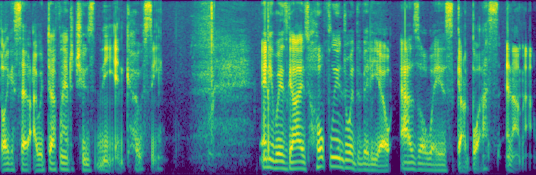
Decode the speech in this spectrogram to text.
like I said, I would definitely have to choose the Inkosi. Anyways, guys, hopefully you enjoyed the video. As always, God bless, and I'm out.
